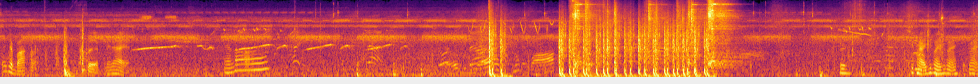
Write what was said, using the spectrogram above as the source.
น่าจะบั๊กแหละเปิดไม่ได้อะฮัลโหลลูกหมาชิบหายชิบหายชิบหายชิบหาย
